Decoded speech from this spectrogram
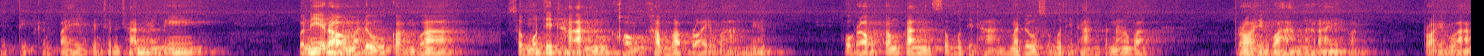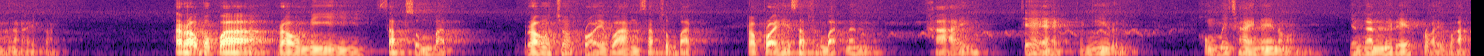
ยึดติดกันไปเป็นชั้น ๆ อย่างนี้ วันนี้เรามาดูก่อนว่า สมมุติฐานของคำว่าปล่อยวางเนี้ยพวกเราต้องตั้งสมมุติฐานมาดูสมมุติฐานก่อนนะว่า ปล่อยวางอะไรก่อน ปล่อยวางอะไรก่อน ถ้าเราบอกว่าเรามีทรัพย์สมบัติ เราจะปล่อยวางทรัพย์สมบัติ เราปล่อยให้ทรัพย์สมบัตินั้น ขายแจกอย่างนี้หรือ คงไม่ใช่แน่นอน อย่างนั้นไม่เรียกปล่อยวาง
